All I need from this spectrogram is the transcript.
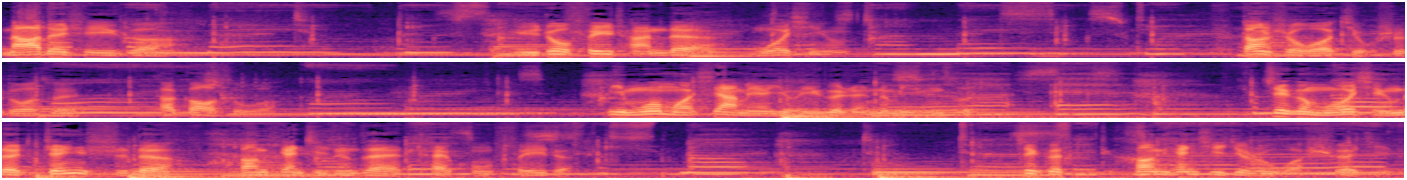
拿的是一个宇宙飞船的模型。当时我九十多岁，他告诉我：“你摸摸下面有一个人的名字。”这个模型的真实的航天器正在太空飞着，这个航天器就是我设计的。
